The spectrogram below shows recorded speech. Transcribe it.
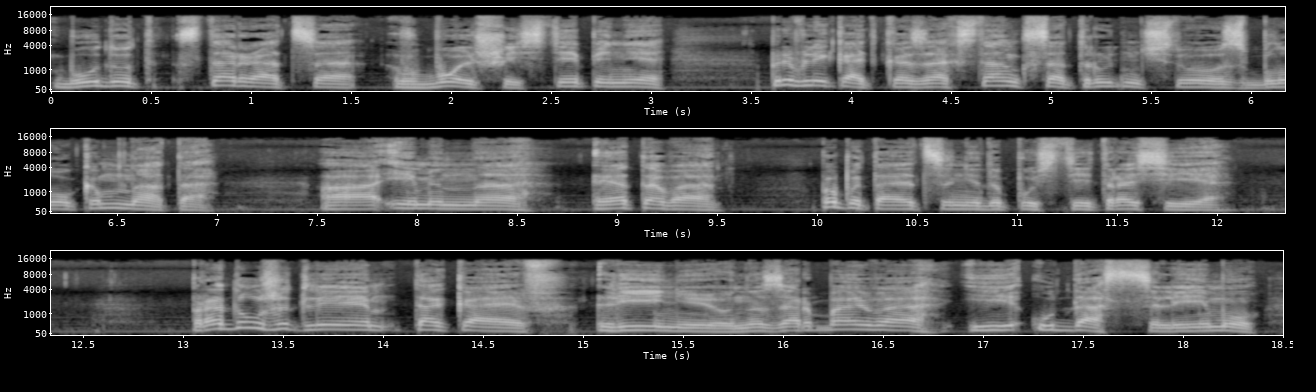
будут стараться в большей степени привлекать Казахстан к сотрудничеству с блоком НАТО, а именно этого попытается не допустить Россия. Продолжит ли Такаев линию Назарбаева и удастся ли ему –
